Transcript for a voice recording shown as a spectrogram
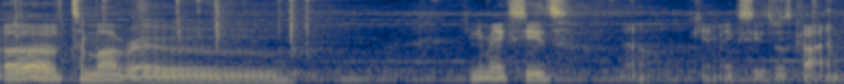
of tomorrow. Can you make seeds? Can't make seeds with cotton.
